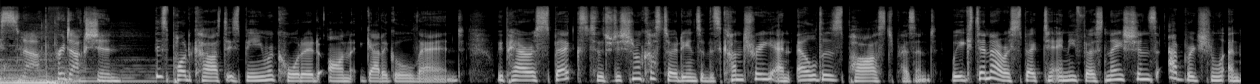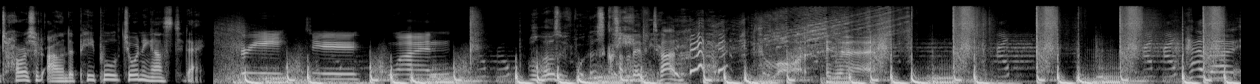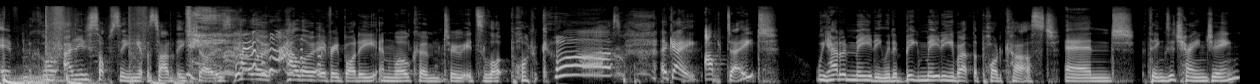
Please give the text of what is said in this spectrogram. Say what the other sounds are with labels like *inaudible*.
listener production. This podcast is being recorded on Gadigal land. We pay our respects to the traditional custodians of this country and elders past, present. We extend our respect to any First Nations, Aboriginal and Torres Strait Islander people joining us today. Three, two, one. Oh, that was the worst club I've ever done. it's a lot, isn't it? God, I need to stop singing at the start of these shows. *laughs* Hello, hello, everybody, and welcome to It's a Lot podcast. Okay, update. We had a meeting. We had a big meeting about the podcast, and things are changing.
